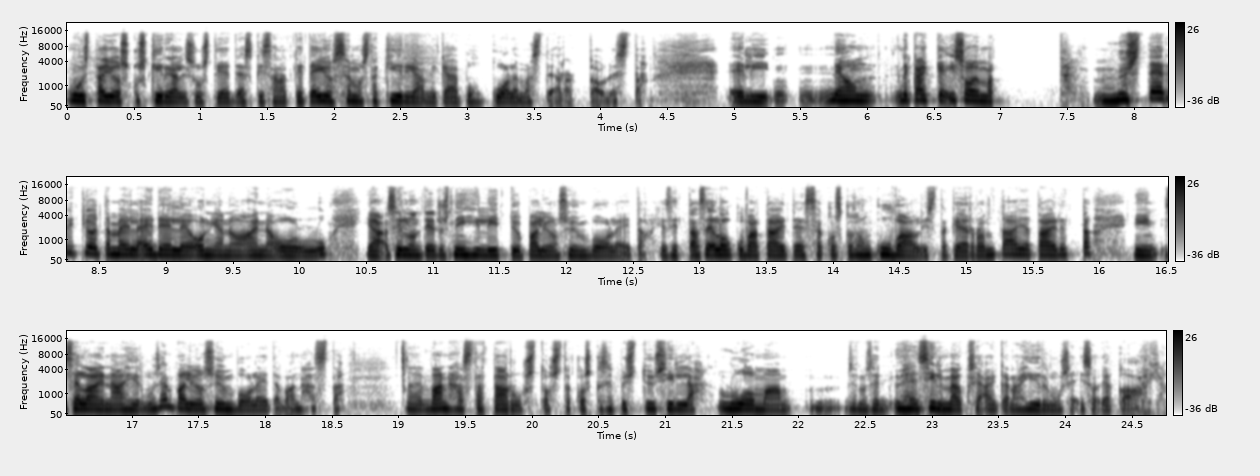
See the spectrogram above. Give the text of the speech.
Muistan joskus kirjallisuustieteessäkin sanottiin, että ei ole semmoista kirjaa, mikä ei puhu kuolemasta ja rakkaudesta. Eli ne on ne kaikkein isoimmat mysteerit, joita meillä edelleen on ja ne on aina ollut. Ja silloin tietysti niihin liittyy paljon symboleita. Ja sitten taas elokuvataiteessa, koska se on kuvallista kerrontaa ja taidetta, niin se lainaa hirmuisen paljon symboleita vanhasta, vanhasta tarustosta, koska se pystyy sillä luomaan semmoisen yhden silmäyksen aikana hirmuisen isoja kaaria.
